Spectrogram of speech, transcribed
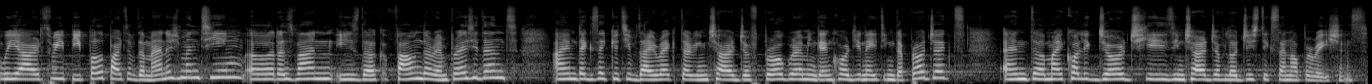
We are three people, part of the management team. Uh, Razvan is the founder and president. I'm the executive director in charge of programming and coordinating the projects. And uh, my colleague George, he is in charge of logistics and operations.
